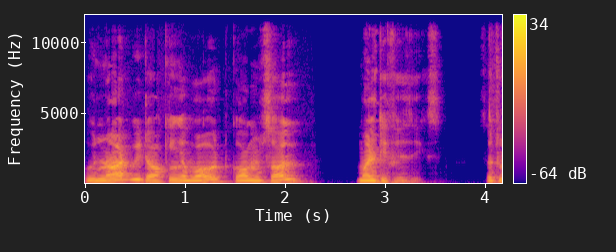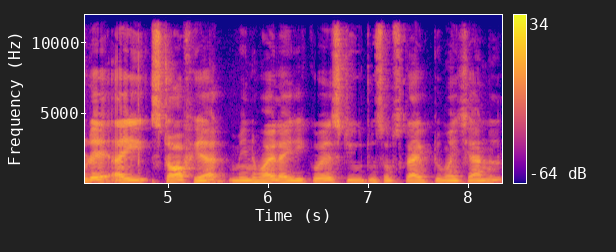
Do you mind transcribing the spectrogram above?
We will not be talking about COMSOL multiphysics. So today I stop here. Meanwhile, I request you to subscribe to my channel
